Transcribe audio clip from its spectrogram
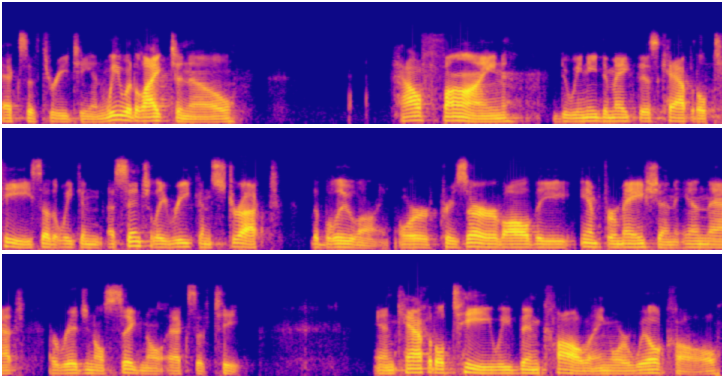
x of 3t. And we would like to know how fine do we need to make this capital T so that we can essentially reconstruct the blue line or preserve all the information in that original signal x of t. And capital T we've been calling or will call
